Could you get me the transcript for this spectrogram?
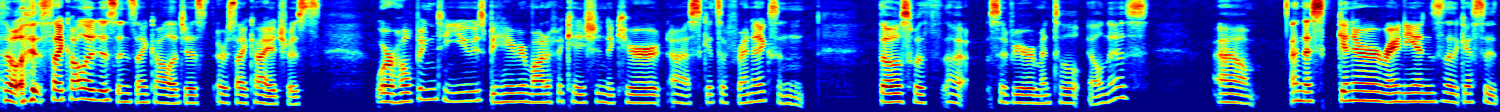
so psychologists and psychologists or psychiatrists were hoping to use behavior modification to cure uh, schizophrenics and those with uh, severe mental illness. Um, and the Skinnerians, I guess it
